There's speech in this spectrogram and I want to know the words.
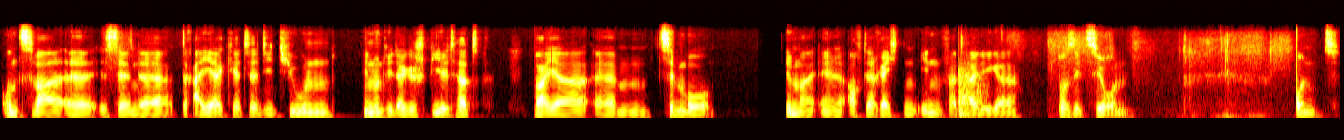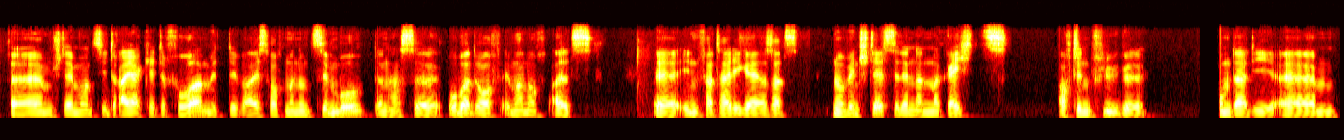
Und zwar äh, ist ja in der Dreierkette, die Tune hin und wieder gespielt hat, war ja ähm, Zimbo immer äh, auf der rechten Innenverteidigerposition. Und ähm, stellen wir uns die Dreierkette vor mit Device, Hoffmann und Zimbo, dann hast du Oberdorf immer noch als äh, Innenverteidigerersatz. Nur wen stellst du denn dann rechts auf den Flügel, um da die ähm,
